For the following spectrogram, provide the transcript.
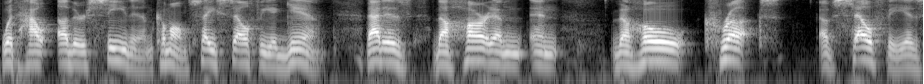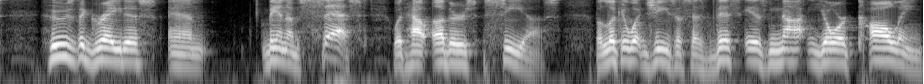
with how others see them. Come on, say selfie again. That is the heart and, and the whole crux of selfie is who's the greatest and being obsessed with how others see us. But look at what Jesus says. This is not your calling.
